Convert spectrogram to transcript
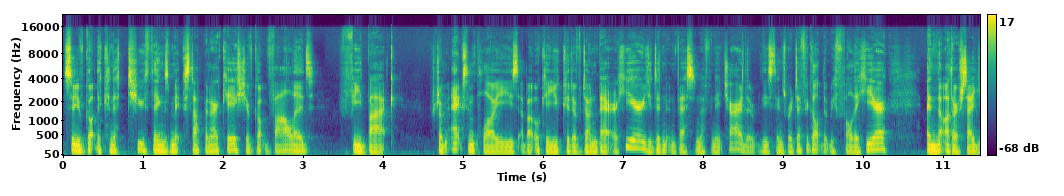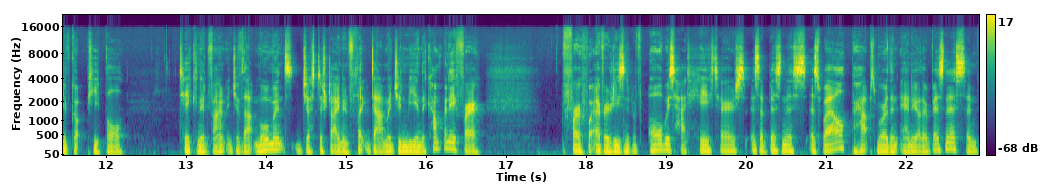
So you've got the kind of two things mixed up in our case. You've got valid feedback from ex-employees about, okay, you could have done better here. You didn't invest enough in HR. These things were difficult that we fully hear. And the other side, you've got people taking advantage of that moment just to try and inflict damage in me and the company for for whatever reason. We've always had haters as a business as well, perhaps more than any other business. And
